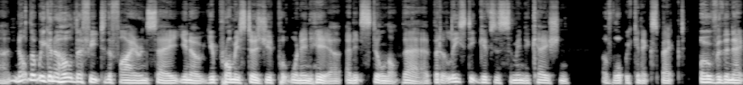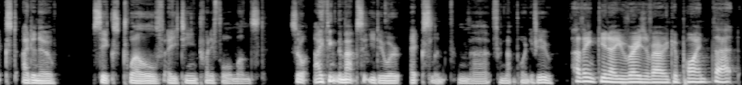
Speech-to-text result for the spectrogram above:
Uh, not that we're going to hold their feet to the fire and say, you know, you promised us you'd put one in here and it's still not there, but at least it gives us some indication of what we can expect over the next, I don't know, 6, 12, 18, 24 months. So I think the maps that you do are excellent from uh, from that point of view. I think you know you raise a very good point that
